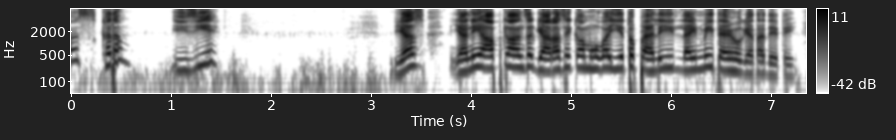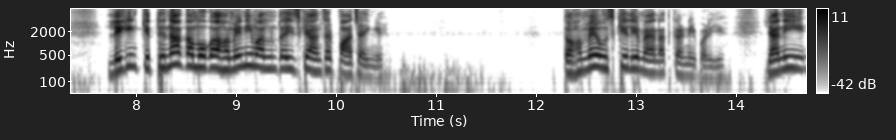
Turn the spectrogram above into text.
बस, खत्म। इजी है। यस यानी आपका आंसर 11 से कम होगा, ये तो पहली लाइन में ही तय हो गया था देते ही। लेकिन कितना कम होगा, हमें नहीं मालूम था इसके आंसर पाँच आएँगे। तो हमें उसके लिए मेहनत करनी पड़ी है। यानी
